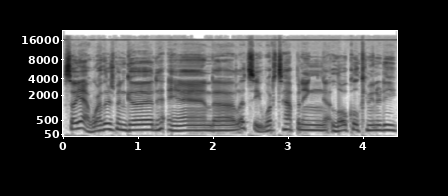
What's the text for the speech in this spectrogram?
so yeah, weather's been good, and uh, let's see what's happening local community.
